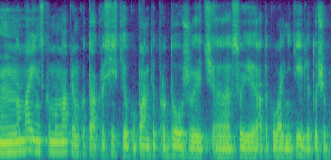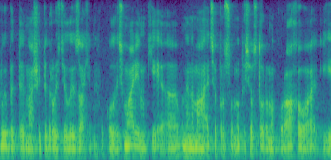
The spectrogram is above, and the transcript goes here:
На Мар'їнському напрямку так російські окупанти продовжують е, свої атакувальні дії для того, щоб вибити наші підрозділи західних околиць Мар'їнки. Е, вони намагаються просунутися в сторону Курахова, і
